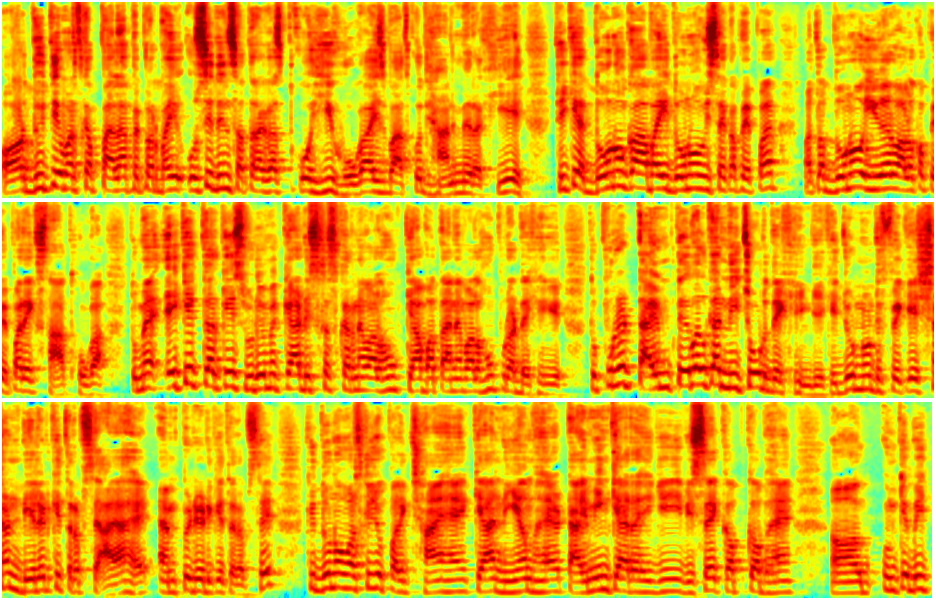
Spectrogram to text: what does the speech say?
और द्वितीय वर्ष का पहला पेपर भाई उसी दिन सत्रह अगस्त को ही होगा। इस बात को ध्यान में रखिए। ठीक है, दोनों का भाई, दोनों विषय का पेपर मतलब दोनों ईयर वालों का पेपर एक साथ होगा। तो मैं एक एक करके इस वीडियो में क्या डिस्कस करने वाला हूँ, क्या बताने वाला हूँ, पूरा देखेंगे। तो पूरे टाइम टेबल का निचोड़ देखेंगे कि जो नोटिफिकेशन डीएलएड की तरफ़ से आया है एमपीडेड की तरफ़ से, कि दोनों वर्ष की जो परीक्षाएँ हैं, क्या नियम है टाइमिंग क्या रहेगी, विषय कब कब है उनके बीच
